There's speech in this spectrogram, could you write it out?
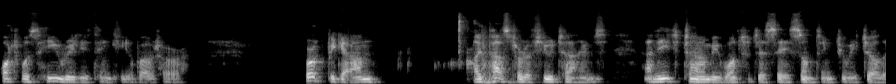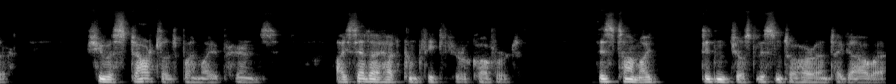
What was he really thinking about her? Work began. I passed her a few times, and each time we wanted to say something to each other. She was startled by my appearance. I said I had completely recovered. This time I didn't just listen to her and Tagawa,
